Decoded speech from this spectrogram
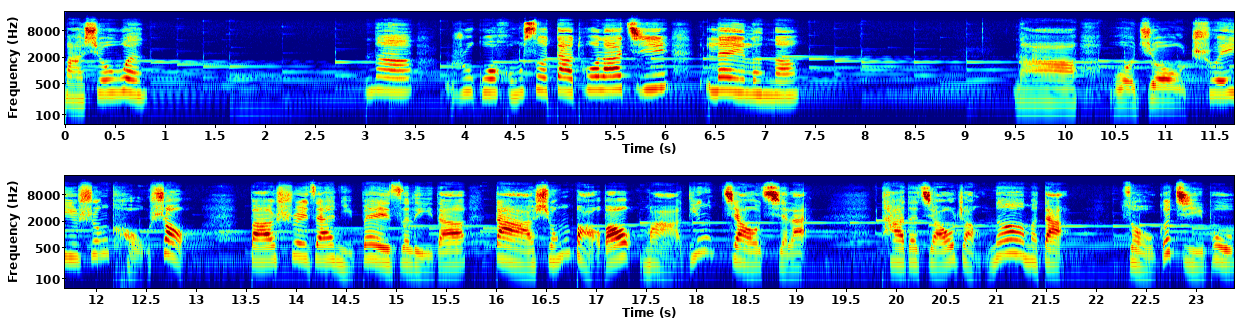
马修问：“那如果红色大拖拉机累了呢？”那我就吹一声口哨，把睡在你被子里的大熊宝宝马丁叫起来。他的脚掌那么大，走个几步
